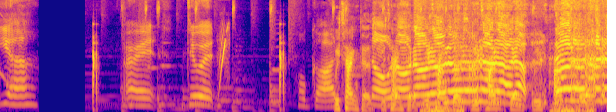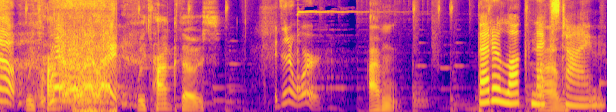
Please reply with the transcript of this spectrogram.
Yeah. Alright, do it. Oh god. We tank those. No, we tank no, those. no, we no, tank no, those. no, we no, tank no, those. no. We tank No, no, those. no, We no. tank Wait, wait, those. wait, wait. We tank those. It didn't work. I haven't. Better luck next Um, time.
